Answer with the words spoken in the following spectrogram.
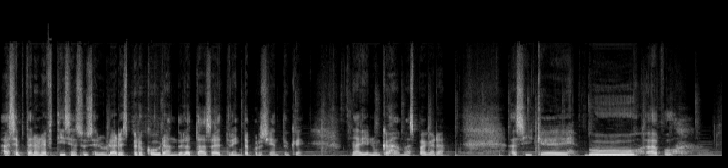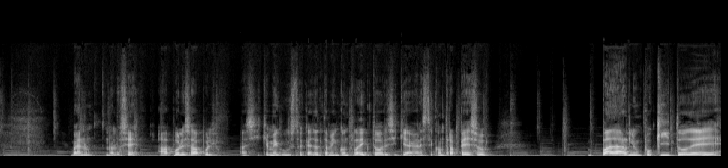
aceptan NFTs en sus celulares, pero cobrando la tasa de 30% que nadie nunca jamás pagará. Así que, ¡boo! Apple. Bueno, no lo sé. Apple es Apple. Así que me gusta que hayan también contradictores y que hagan este contrapeso para darle un poquito de,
